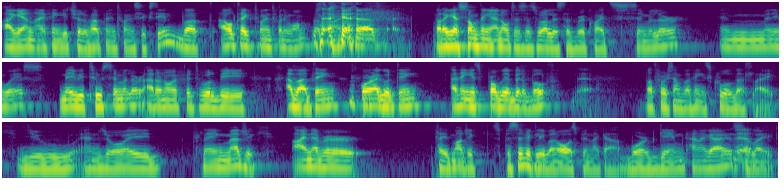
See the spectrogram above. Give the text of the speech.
again, I think it should have happened in 2016, but I'll take 2021. That's fine. yeah, That's fine. but I guess something I noticed as well is that we're quite similar in many ways. Maybe too similar. I don't know if it will be a bad thing or a good thing. I think it's probably a bit of both. Yeah. But for example, I think it's cool that like you enjoy playing Magic. I never played Magic specifically, but I've always been like a board game kind of guy. Yeah. So like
